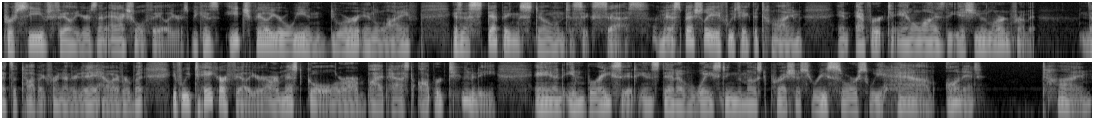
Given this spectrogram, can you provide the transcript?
perceived failures than actual failures because each failure we endure in life is a stepping stone to success. I mean, especially if we take the time and effort to analyze the issue and learn from it. That's a topic for another day, however. But if we take our failure, our missed goal, or our bypassed opportunity and embrace it instead of wasting the most precious resource we have on it, time,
